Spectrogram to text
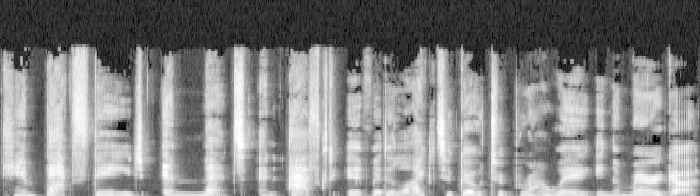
came backstage and met and asked if they'd like to go to Broadway in America,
